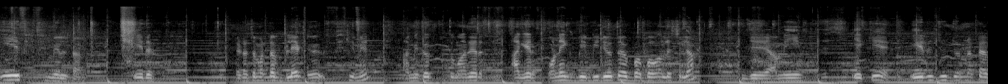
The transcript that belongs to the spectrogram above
এই ফিমেলটা এই দেখো, এটা হচ্ছে একটা ব্ল্যাক ফিমেল আমি তো তোমাদের আগের অনেক ভিডিওতে বলেছিলাম যে আমি একে এর জন্য একটা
